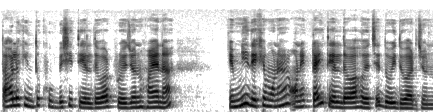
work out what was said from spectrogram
তাহলে কিন্তু খুব বেশি তেল দেওয়ার প্রয়োজন হয় না। এমনি দেখে মনে হয় অনেকটাই তেল দেওয়া হয়েছে দই দেওয়ার জন্য।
